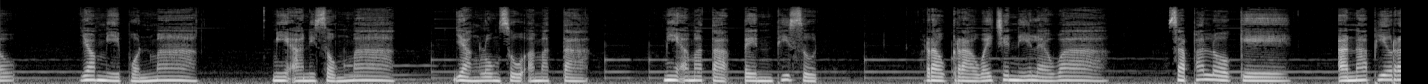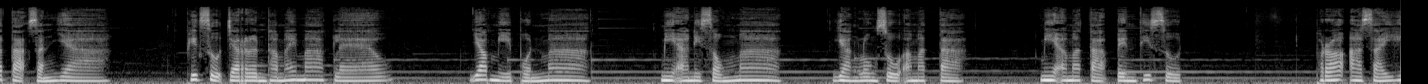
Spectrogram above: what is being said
ว ย่อมมีผลมาก มีอานิสงส์มาก อย่างลงสู่อมตะ มีอมตะเป็นที่สุด เรากล่าวไว้เช่นนี้แล้วว่า สัพพโลเก อนาพิรตะสัญญา ภิกษุเจริญทำให้มากแล้ว ย่อมมีผลมาก มีอานิสงส์มาก อย่างลงสู่อมตะ มีอมตะเป็นที่สุด เพราะอาศัยเห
